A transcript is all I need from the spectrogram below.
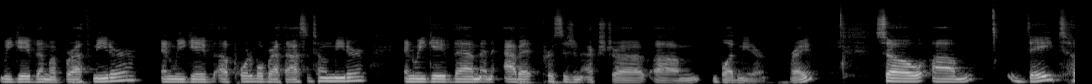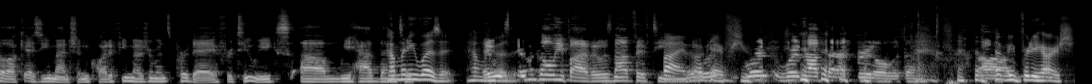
We gave them a breath meter and we gave a portable breath acetone meter and we gave them an Abbott Precision Xtra um, blood meter, right? So um, they took, as you mentioned, quite a few measurements per day for two weeks. Um, we had them. How many was it? How many it was, was it? It was only five. It was not fifteen. Five. Okay. We're, we're, we're not that brutal with them. That'd be um, pretty harsh.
